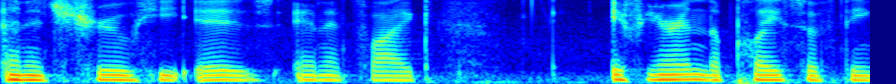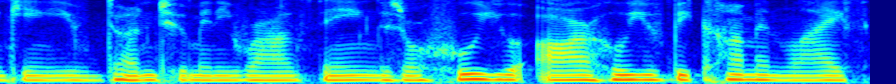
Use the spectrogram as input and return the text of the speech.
And it's true, he is. And it's like, if you're in the place of thinking you've done too many wrong things or who you are, who you've become in life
